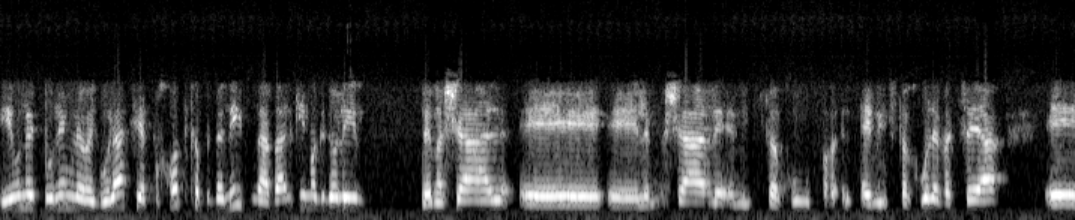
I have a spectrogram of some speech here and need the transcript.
יהיו נתונים לרגולציה פחות קפדנית מהבנקים הגדולים. למשל, אה, אה, למשל הם, יצטרכו, הם יצטרכו לבצע אה,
